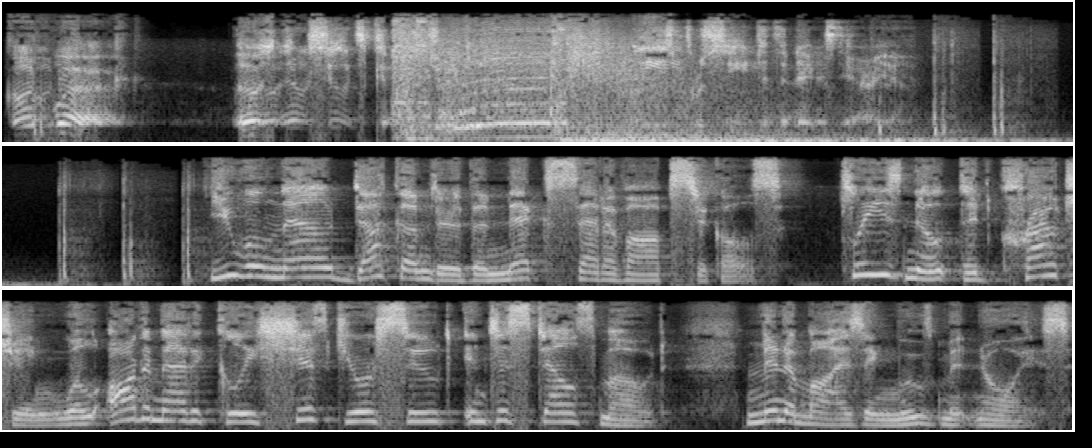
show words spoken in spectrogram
Good work. Those new suits can be. Please proceed to the next area. You will now duck under the next set of obstacles. Please note that crouching will automatically shift your suit into stealth mode, minimizing movement noise.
